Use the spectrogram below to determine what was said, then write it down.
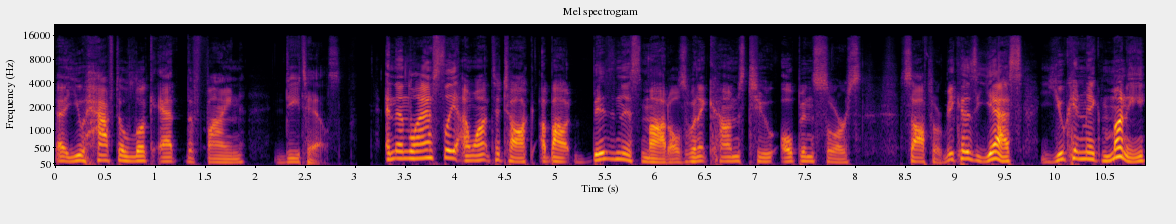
Uh, you have to look at the fine details. And then lastly, I want to talk about business models when it comes to open source software because yes, you can make money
